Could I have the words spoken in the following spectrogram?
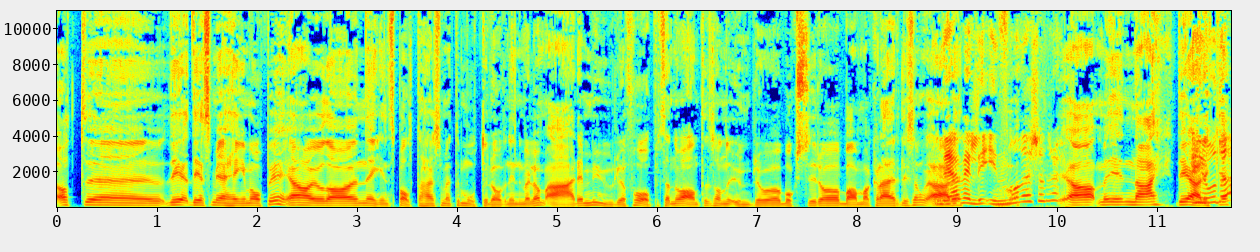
at uh, det, det som jeg henger meg opp i Jeg har jo da en egen spalte her som heter Moteloven innimellom. Er det mulig å få på seg noe annet enn sånne Umbro-bukser og Bama-klær, liksom? Det er veldig inn nå, det, skjønner du. Ja, men nei, det er det ikke. Jo, det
